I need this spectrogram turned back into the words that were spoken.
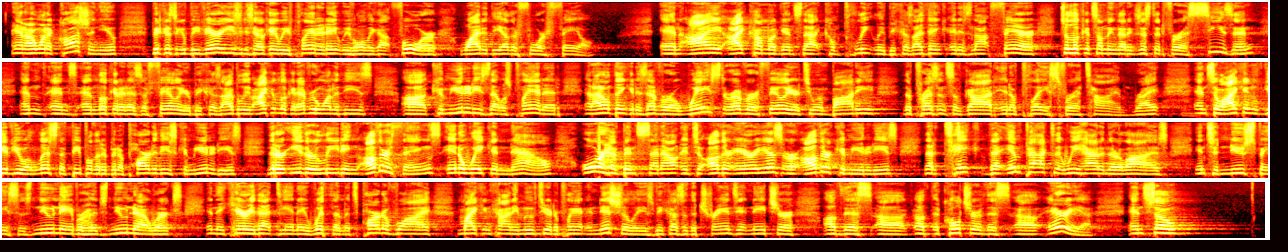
And I want to caution you because it could be very easy to say, okay, we've planted eight, we've only got four. Why did the other four fail? And I, I come against that completely because I think it is not fair to look at something that existed for a season and, and, and look at it as a failure because I believe I can look at every one of these uh, communities that was planted, and I don't think it is ever a waste or ever a failure to embody the presence of God in a place for a time, right? And so I can give you a list of people that have been a part of these communities that are either leading other things in Awaken Now or have been sent out into other areas or other communities that take the impact that we had in their lives into new spaces, new neighborhoods, new networks, and they carry that DNA with them. It's part of why my Mike and Connie moved here to plant initially is because of the transient nature of this, uh, of the culture of this uh, area. And so,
